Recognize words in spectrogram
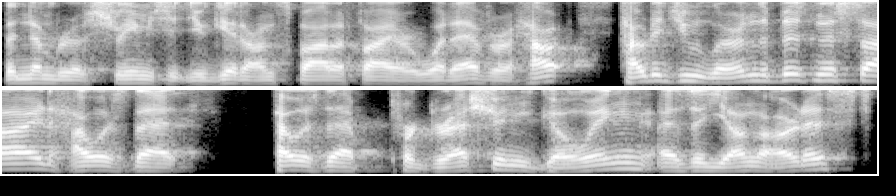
the number of streams that you get on spotify or whatever. How how did you learn the business side? How is that how is that progression going as a young artist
